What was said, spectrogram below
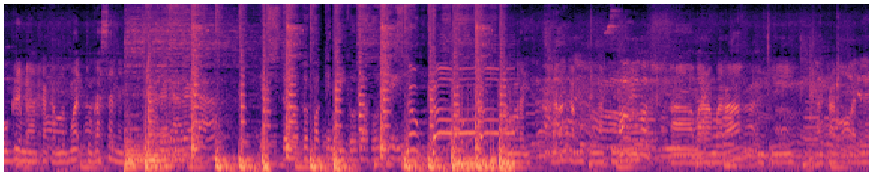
program yang akan kami buat tugasan ni. Snoop Dogg. Sekarang kami tengah tunggu uh, barang-barang nanti hantar kepada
